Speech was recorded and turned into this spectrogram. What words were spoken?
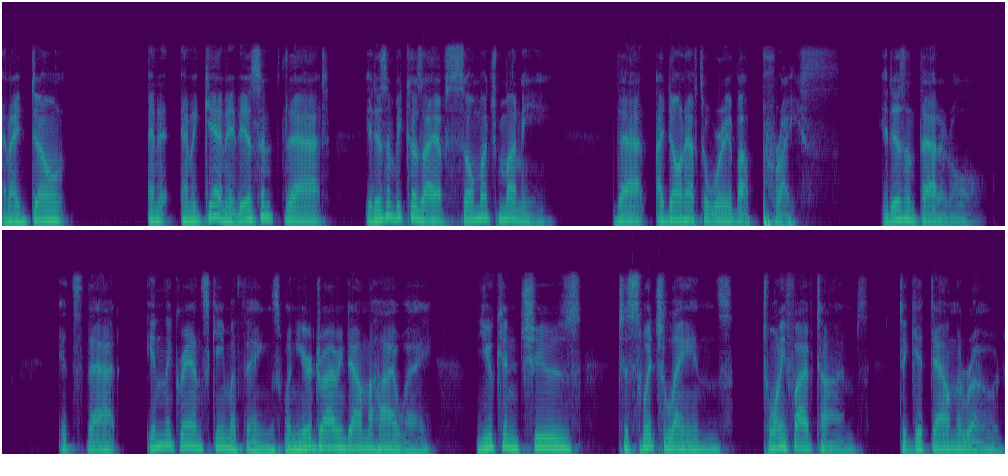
and I don't. And it, and again, it isn't that. It isn't because I have so much money that I don't have to worry about price. It isn't that at all. It's that in the grand scheme of things, when you're driving down the highway, you can choose to switch lanes 25 times to get down the road,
